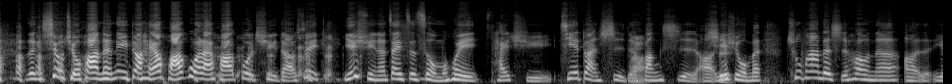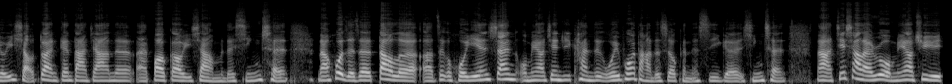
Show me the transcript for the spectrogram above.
那个绣球花的那一段，还要划过来划过去的，所以也许呢，在这次我们会采取阶段式的方式啊，是也许我们出发的时候呢，呃，有一小段跟大家呢来报告一下我们的行程，那或者是到了呃这个火焰山，我们要先去看这个微波塔的时候，可能是一个行程。那接下来如果我们要去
